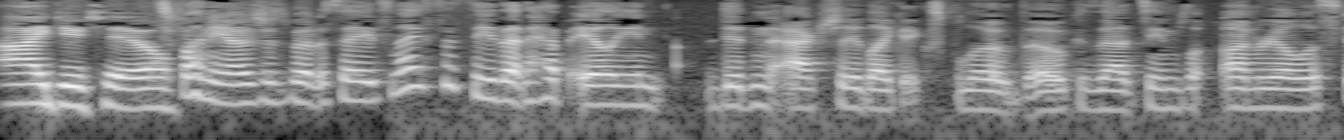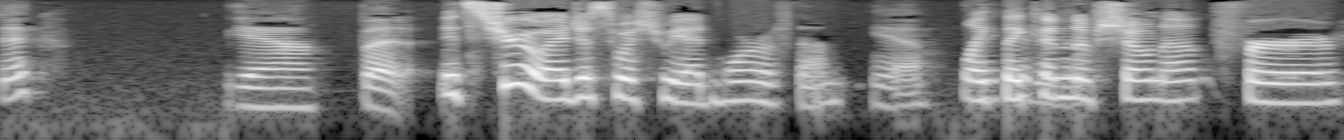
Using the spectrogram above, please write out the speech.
I do too. It's funny. I was just about to say it's nice to see that Hep Alien didn't actually like explode though, because that seems unrealistic. Yeah. But It's true. I just wish we had more of them. yeah, Like they could've couldn't have shown up for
